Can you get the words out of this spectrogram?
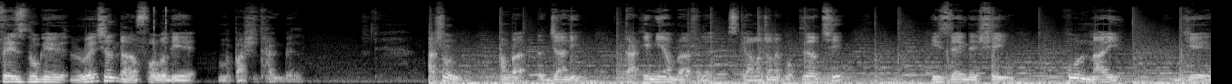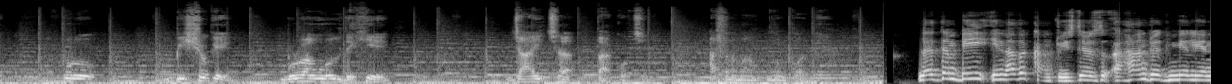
ফেসবুকে রয়েছেন, তারা ফলো দিয়ে পাশে থাকবেন। আসুন, আমরা জানি কাকে নিয়ে আমরা আসলে আজকে আলোচনা করতে যাচ্ছি ইসরায়েলের সেই কোন নারী যে পুরো বিশ্বকে বুড়ো আঙ্গুল দেখিয়ে যা ইচ্ছা তা করছে আসুন আমার মূল পর্বে Let them be in other countries. There's a hundred million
